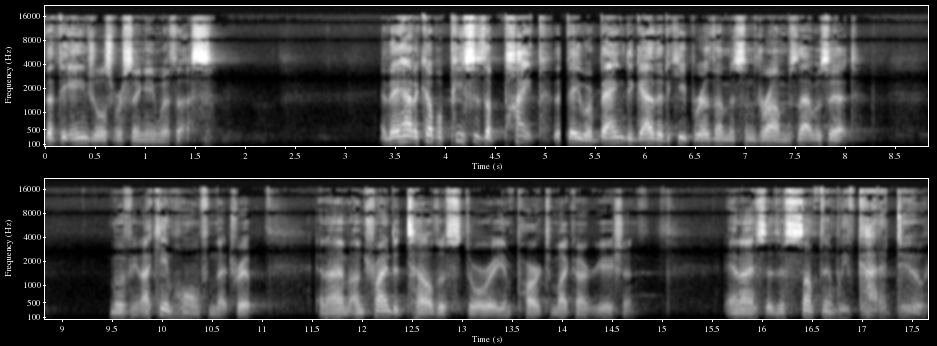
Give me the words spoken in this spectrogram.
that the angels were singing with us. And they had a couple pieces of pipe that they were banged together to keep rhythm and some drums. That was it. Moving. I came home from that trip and I'm, I'm trying to tell this story in part to my congregation. And I said, There's something we've got to do.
